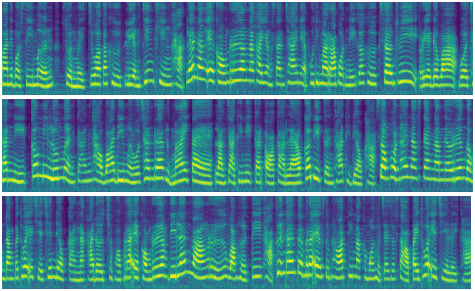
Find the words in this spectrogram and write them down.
มาในบทซีเหมินส่วนเหมยจัวก็คือเหลียงจิ้งคิงค่ะ และนางเอกของเรื่องนะคะ อย่างซันชัยเนี่ยผู้ที่มารับบทนี้ก็คือเซินทรีเรียกได้ว่าเวอร์ชันนี้ก็มีลุ้นเหมือนกันค่ะว่าดีเหมือนเวอร์ชันแรกหรือไม่ แต่หลังจากที่มีการออกอากาศแล้วก็ดีเกินคาดทีเดียวค่ะ ส่งผลให้นักแสดงนำในเรื่องโด่งดังไปทั่วเอเชียเช่นเดียวกันนะคะ โดยเฉพาะพระเอกของเรื่องดีแลนวังหรือวังเหอร์ตี้ค่ะ ขึ้นแท่นเป็นพระเอกสุดฮอตที่มาขโมยหัวใจสาวๆไปทั่วเอเชียเลยค่ะ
